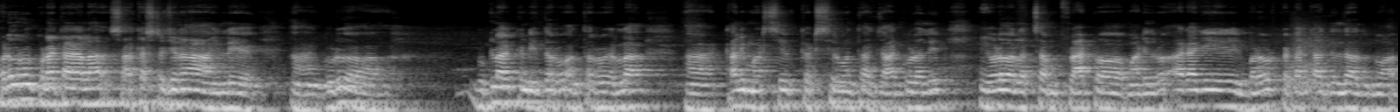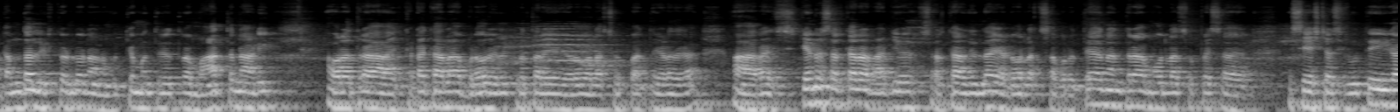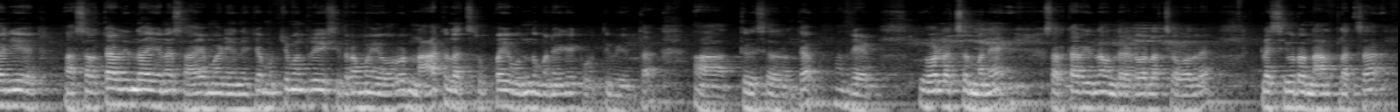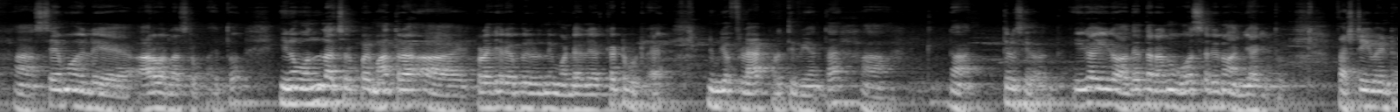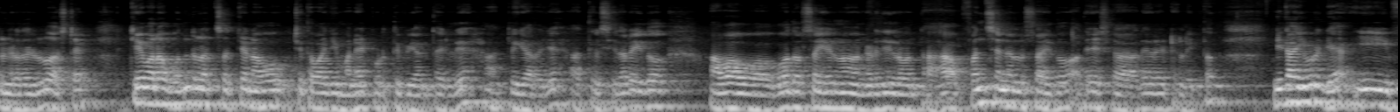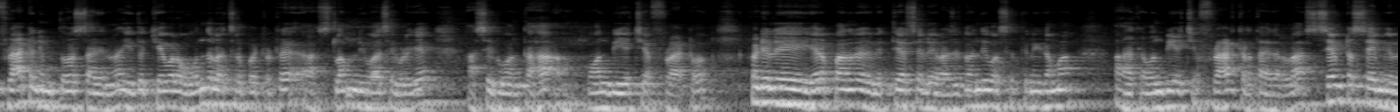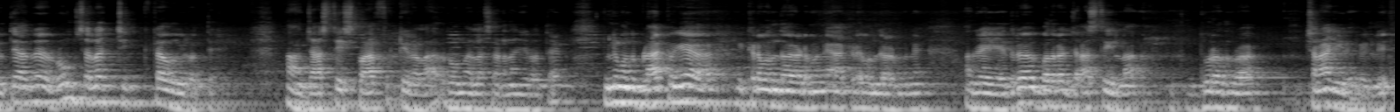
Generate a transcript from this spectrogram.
ಬಡವರು ಕೊಡೋಕ್ಕಾಗಲ್ಲ, ಸಾಕಷ್ಟು ಜನ ಇಲ್ಲಿ ಗುಡು ಗುಡ್ಲ ಹಾಕ್ಕೊಂಡಿದ್ದರು ಅಂಥವ್ರು ಎಲ್ಲ ಖಾಲಿ ಮಾಡಿಸಿ ಕಟ್ಟಿಸಿರುವಂಥ ಜಾಗಗಳಲ್ಲಿ ಏಳುವರೆ ಲಕ್ಷ ಫ್ಲ್ಯಾಟ್ ಮಾಡಿದರು. ಹಾಗಾಗಿ ಬಡವರು ಕಟ್ಟೋಕ್ಕಾಗಲಿಲ್ಲ ಅದನ್ನು ಗಮದಲ್ಲಿ ಇಟ್ಕೊಂಡು ನಾನು ಮುಖ್ಯಮಂತ್ರಿ ಹತ್ರ ಮಾತನಾಡಿ ಅವ್ರ ಹತ್ರ ಕಟಕಾಲ ಬಡವರು ಎಲ್ಲಿ ಕೊಡ್ತಾರೆ ಏಳುವರೆ ಲಕ್ಷ ರೂಪಾಯಿ ಅಂತ ಹೇಳಿದಾಗ ಕೇಂದ್ರ ಸರ್ಕಾರ, ರಾಜ್ಯ ಸರ್ಕಾರದಿಂದ ಎರಡೂವರೆ ಲಕ್ಷ ಬರುತ್ತೆ, ನಂತರ ಮೂರು ಲಕ್ಷ ರೂಪಾಯಿ ಸ ಸಿ ಸಿಗುತ್ತೆ. ಹೀಗಾಗಿ ಸರ್ಕಾರದಿಂದ ಏನೋ ಸಹಾಯ ಮಾಡಿ ಅನ್ನೋಕ್ಕೆ ಮುಖ್ಯಮಂತ್ರಿ ಸಿದ್ದರಾಮಯ್ಯ ಅವರು ನಾಲ್ಕು ಲಕ್ಷ ರೂಪಾಯಿ ಒಂದು ಮನೆಗೆ ಕೊಡ್ತೀವಿ ಅಂತ ತಿಳಿಸಿದ್ರಂತೆ. ಅಂದರೆ ಏಳು ಲಕ್ಷದ ಮನೆ ಸರ್ಕಾರದಿಂದ ಒಂದು ಎರಡೂವರೆ ಲಕ್ಷ ಹೋದರೆ ಪ್ಲಸ್ ಇವರು ನಾಲ್ಕು ಲಕ್ಷ. ಸೇಮು ಇಲ್ಲಿ ಆರೂವರೆ ಲಕ್ಷ ರೂಪಾಯಿ ಇತ್ತು. ಇನ್ನು ಒಂದು ಲಕ್ಷ ರೂಪಾಯಿ ಮಾತ್ರ ಕೊಳಗೇರಿ ಅಭಿವೃದ್ಧಿ ಮಂಡಳಿ ಕಟ್ಟಿಬಿಟ್ರೆ ನಿಮಗೆ ಫ್ಲ್ಯಾಟ್ ಕೊಡ್ತೀವಿ ಅಂತ ತಿಳಿಸಿದ್ರಂತೆ. ಈಗ ಈಗ ಅದೇ ಥರನೂ ಹೋದ ಸರಿನೂ ಹಂಗೆ ಆಗಿತ್ತು. ಫಸ್ಟ್ ಈವೆಂಟ್ ನಡೆದಾಗಲೂ ಅಷ್ಟೇ. ಕೇವಲ ಒಂದು ಲಕ್ಷಕ್ಕೆ ನಾವು ಉಚಿತವಾಗಿ ಮನೆ ಕೊಡ್ತೀವಿ ಅಂತ ಇಲ್ಲಿ ಕ್ಲಿಯರಾಗಿ ತಿಳಿಸಿದ್ದಾರೆ. ಇದು ಅವ ಹೋದ ವರ್ಷ ಏನು ನಡೆದಿರುವಂತಹ ಫಂಕ್ಷನಲ್ಲೂ ಸಹ ಇದು ಅದೇ ಸಹ ಅದೇ ರೇಟಲ್ಲಿತ್ತು ಈಗ ಇವರಿಗೆ ಈ ಫ್ಲ್ಯಾಟ್ ನಿಮ್ಗೆ ತೋರಿಸ್ತಾ ಇದ್ದೀನಲ್ಲ, ಇದು ಕೇವಲ ಒಂದು ಲಕ್ಷ ರೂಪಾಯಿ ಕೊಟ್ಟರೆ ಸ್ಲಮ್ ನಿವಾಸಿಗಳಿಗೆ ಸಿಗುವಂತಹ one B H F flat but ಇಲ್ಲಿ ಏನಪ್ಪ ಅಂದರೆ ವ್ಯತ್ಯಾಸ ಇಲ್ಲಿ ರಾಜೀವ್ ಗಾಂಧಿ ವಸತಿ ನಿಗಮ one B H F flat ಕಟ್ತಾ ಇದ್ದಾರಲ್ಲ ಸೇಮ್ ಟು ಸೇಮ್ ಇರುತ್ತೆ. ಆದರೆ ರೂಮ್ಸ್ ಎಲ್ಲ ಚಿಕ್ಕವು ಇರುತ್ತೆ. ಜಾಸ್ತಿ ಸ್ಕ್ವೇರ್ ಫೀಟ್ ಇರೋಲ್ಲ ರೂಮ್ ಎಲ್ಲ ಸಣ್ಣದಾಗಿರುತ್ತೆ ಇಲ್ಲಿ ಒಂದು ಬ್ಲ್ಯಾಕ್ಗೆ ಈ ಕಡೆ ಒಂದು ಎರಡು ಮನೆ, ಆ ಕಡೆ ಒಂದು ಎರಡು ಮನೆ. ಅಂದರೆ ಎದುರು ಬದ್ರ ಜಾಸ್ತಿ ಇಲ್ಲ. ದೂರ ದೂರ ಚೆನ್ನಾಗಿದೆ ಇಲ್ಲಿ.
